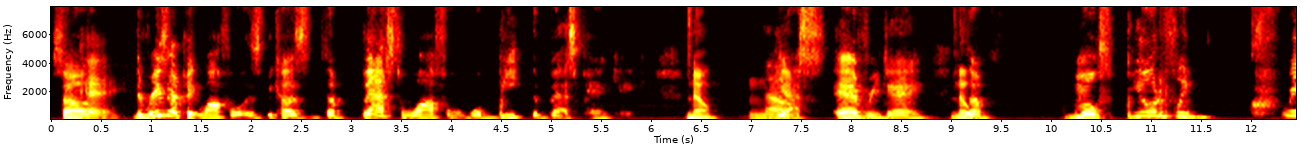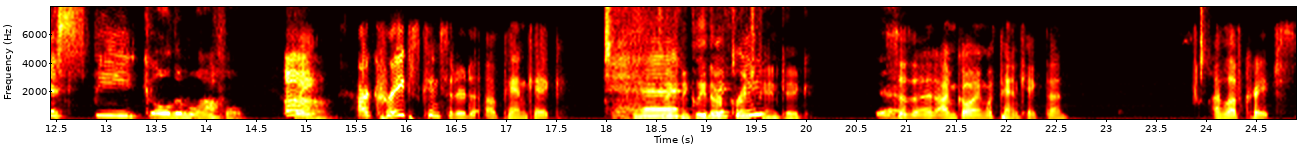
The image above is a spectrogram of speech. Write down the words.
So Okay. the reason I picked waffle is because the best waffle will beat the best pancake. No. No. Yes, every day. Nope. The most beautifully crispy golden waffle. Ah, Are crepes considered a pancake? Technically, they're a French pancake. Yeah. So then I'm going with pancake then. I love crepes.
